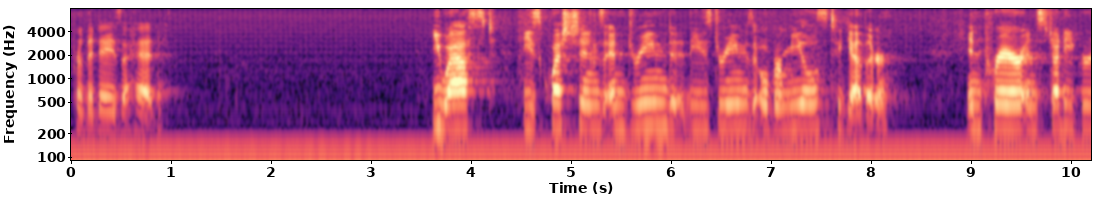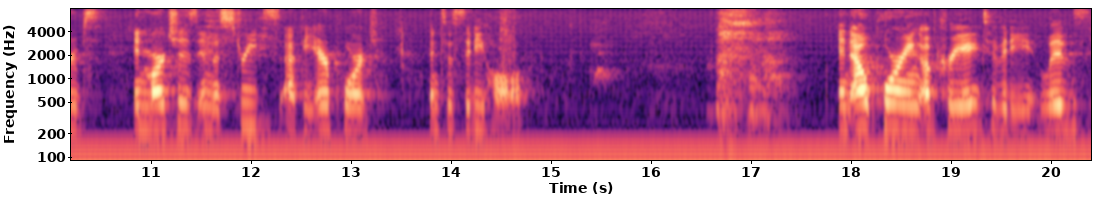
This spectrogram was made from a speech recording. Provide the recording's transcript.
for the days ahead? You asked these questions and dreamed these dreams over meals together, in prayer and study groups, in marches in the streets, at the airport, and to City Hall. An outpouring of creativity lives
